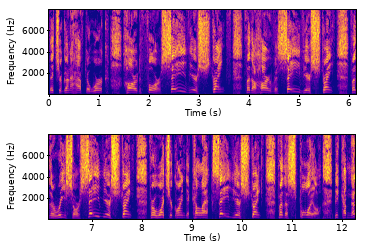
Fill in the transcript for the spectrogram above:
that you're going to have to work hard for. Save your strength for the harvest. Save your strength for the resource. Save your strength for what you're going to collect. Save your strength for the spoil. Become the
